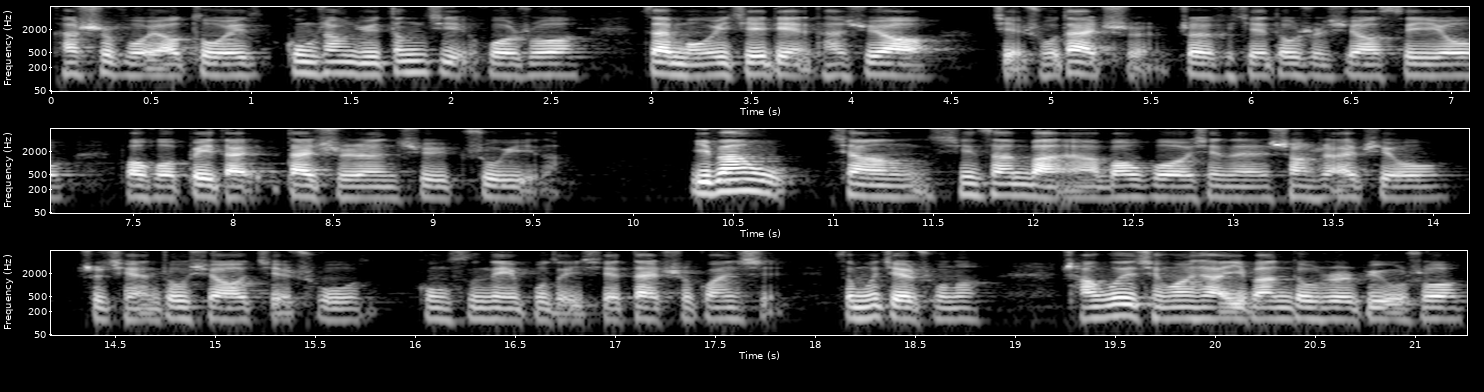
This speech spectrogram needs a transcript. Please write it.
他是否要作为工商局登记，或者说在某一节点他需要解除代持，这些都是需要 CEO 包括被代代持人去注意的。一般像新三板啊，包括现在上市 IPO 之前，都需要解除公司内部的一些代持关系。怎么解除呢？常规情况下，一般都是比如说。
